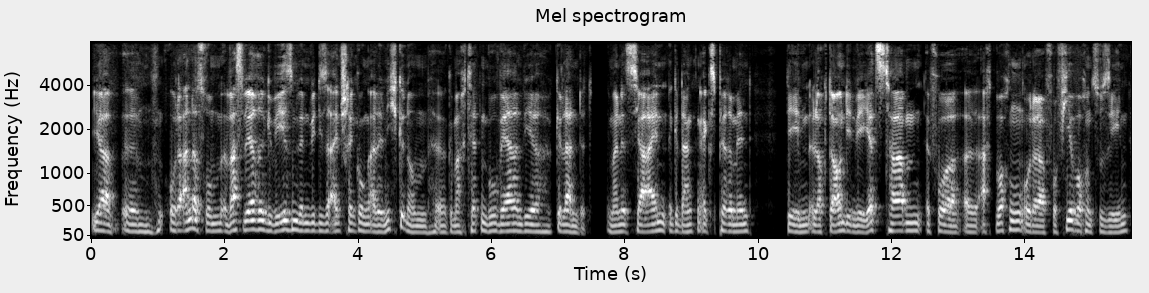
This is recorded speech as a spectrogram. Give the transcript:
Ja, ähm, oder andersrum, was wäre gewesen, wenn wir diese Einschränkungen alle nicht genommen äh, gemacht hätten? Wo wären wir gelandet? Ich meine, es ist ja ein Gedankenexperiment den Lockdown, den wir jetzt haben, vor äh, acht Wochen oder vor vier Wochen zu sehen,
